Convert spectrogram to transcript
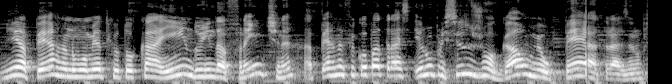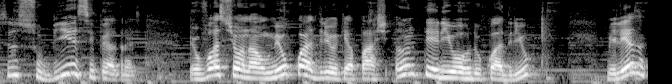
Minha perna, no momento que eu tô caindo, indo à frente, né? A perna ficou para trás. Eu não preciso jogar o meu pé atrás, eu não preciso subir esse pé atrás. Eu vou acionar o meu quadril aqui, a parte anterior do quadril, beleza?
